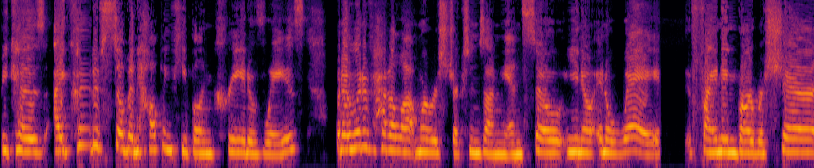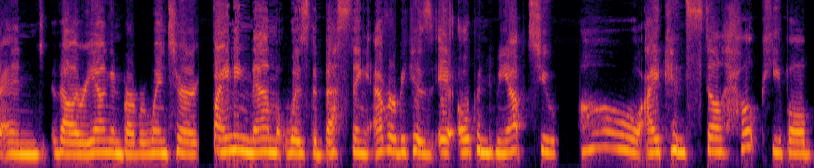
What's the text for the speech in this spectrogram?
because I could have still been helping people in creative ways, but I would have had a lot more restrictions on me. And so, you know, in a way, finding Barbara Sher and Valerie Young and Barbara Winter, finding them was the best thing ever because it opened me up to, oh, I can still help people,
